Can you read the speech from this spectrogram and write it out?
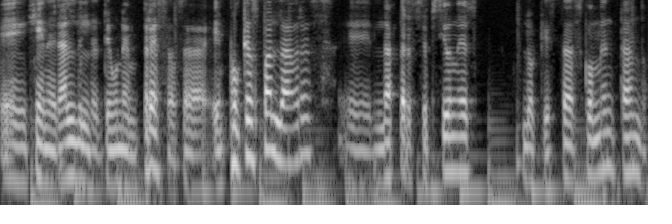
en general de, una empresa. O sea, en pocas palabras, eh, la percepción es lo que estás comentando,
